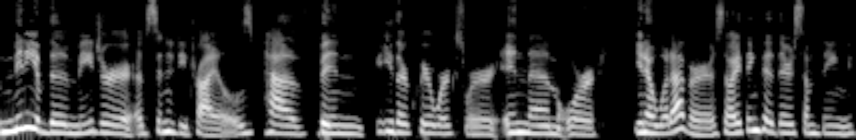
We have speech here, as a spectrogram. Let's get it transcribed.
many of the major obscenity trials have been either queer works were in them or you know, whatever. So I think that there's something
